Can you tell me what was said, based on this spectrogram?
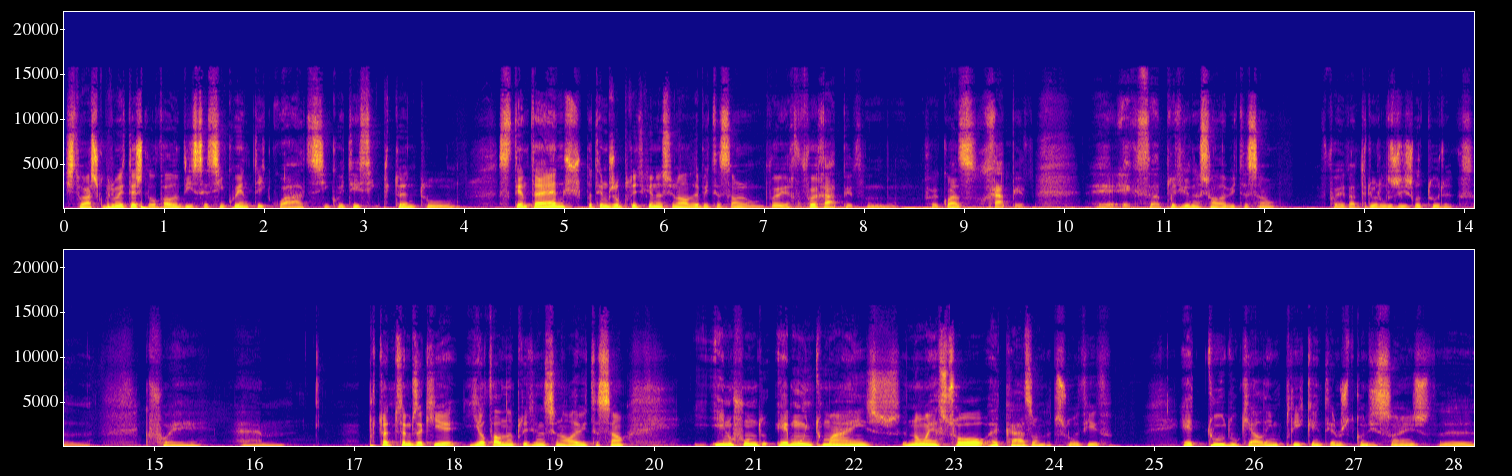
Isto eu acho que o primeiro texto que ele fala disso é 54, 55, portanto 70 anos para termos uma política nacional de habitação foi, foi rápido, foi quase rápido. É, é que a política nacional de habitação foi da anterior legislatura que, se, que foi um, portanto estamos aqui e ele fala na política nacional de habitação e no fundo é muito mais, não é só a casa onde a pessoa vive, é tudo o que ela implica em termos de condições de,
